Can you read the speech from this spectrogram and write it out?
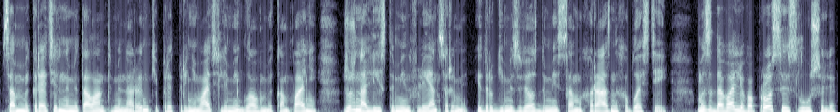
самыми креативными талантами на рынке, предпринимателями и главами компаний, журналистами, инфлюенсерами и другими звездами из самых разных областей. Мы задавали вопросы и слушали,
